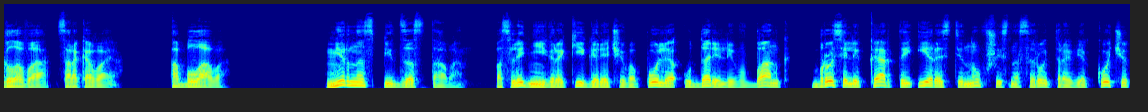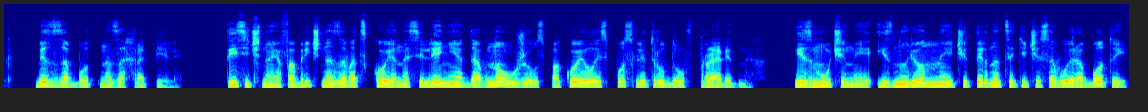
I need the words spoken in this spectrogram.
Глава сороковая. Облава. Мирно спит застава. Последние игроки горячего поля ударили в банк, бросили карты и, растянувшись на сырой траве кочек, беззаботно захрапели. Тысячное фабрично-заводское население давно уже успокоилось после трудов праведных. Измученные, изнуренные 14-часовой работой,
